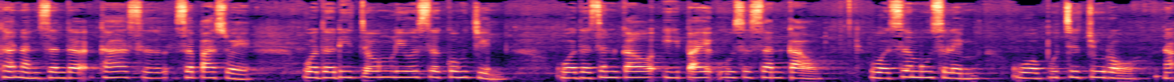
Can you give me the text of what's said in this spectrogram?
他男生的，他是十八岁，我的体重六十公斤，我的身高一百五十三高，我是穆斯林。我不吃猪肉，那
